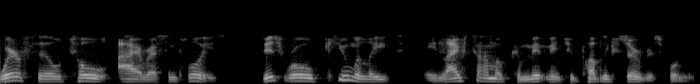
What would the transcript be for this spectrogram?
Werfel told IRS employees, this role accumulates a lifetime of commitment to public service for me.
